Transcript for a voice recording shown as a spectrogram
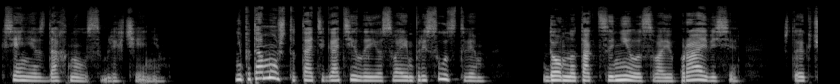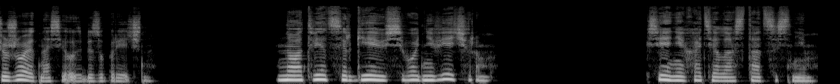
Ксения вздохнула с облегчением. Не потому, что та тяготила ее своим присутствием, Домна так ценила свою прайвеси, что и к чужой относилась безупречно. Но ответ Сергею сегодня вечером Ксения хотела остаться с ним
